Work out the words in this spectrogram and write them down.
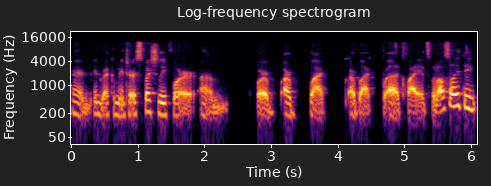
and, and recommend her, especially for um, for our black our black uh, clients. But also, I think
